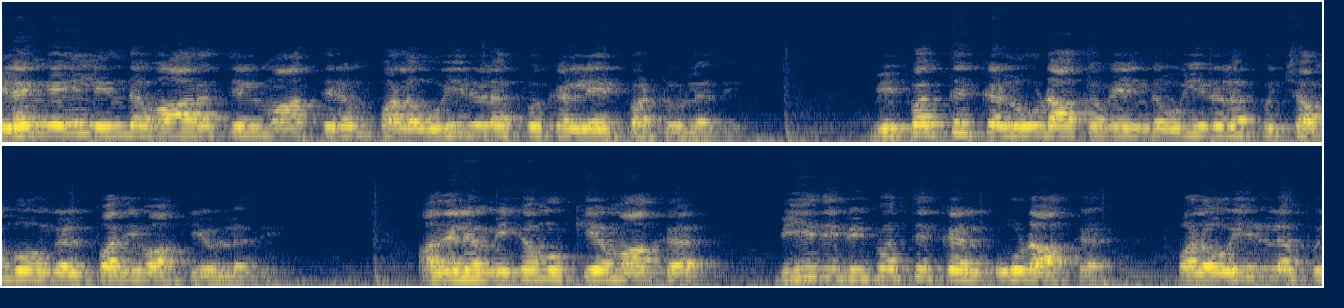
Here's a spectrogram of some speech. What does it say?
இலங்கையில் இந்த வாரத்தில் மாத்திரம் பல உயிரிழப்புகள் ஏற்பட்டுள்ளது. விபத்துக்கள் ஊடாகவே இந்த உயிரிழப்பு சம்பவங்கள் பதிவாகியுள்ளது. அதிலும் மிக முக்கியமாக வீதி விபத்துக்கள் ஊடாக பல உயிரிழப்பு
